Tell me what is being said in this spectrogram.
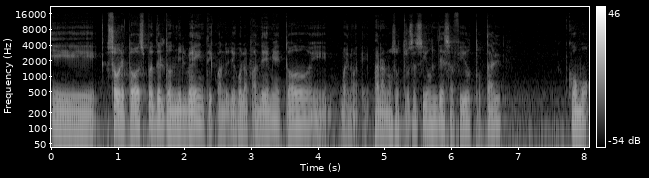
Eh, sobre todo después del 2020, cuando llegó la pandemia y todo, bueno, eh, para nosotros ha sido un desafío total cómo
